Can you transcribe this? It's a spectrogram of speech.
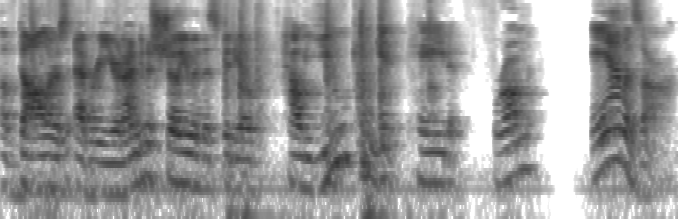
of dollars every year. And I'm going to show you in this video how you can get paid from Amazon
